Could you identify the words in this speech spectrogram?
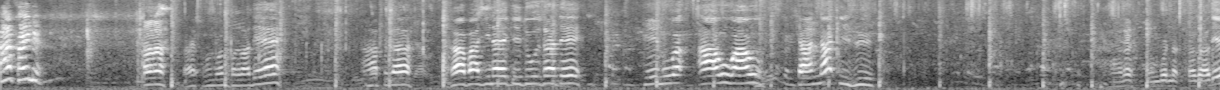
હા ખાઈ લે. હા સોમવાર ભરવા દે. આ પેલા રાભાજીને આવું આવું. ચાર ના અરે સોમવાર નખવા દે.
